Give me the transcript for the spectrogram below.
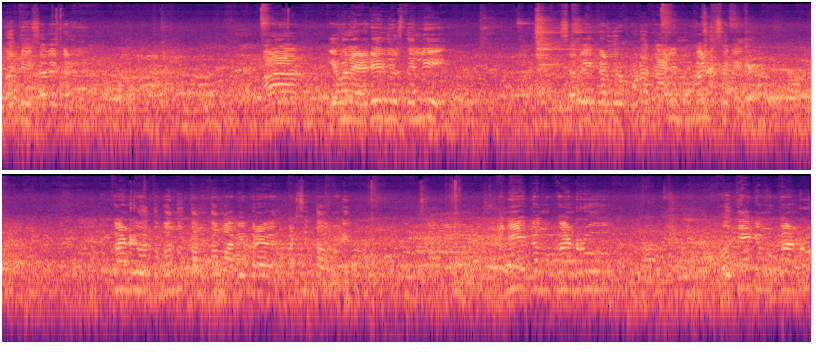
ಇವತ್ತು ಈ ಸಭೆ ಕರೆದಿದೆ. ಆ, ಕೇವಲ ಎರಡೇ ದಿವಸದಲ್ಲಿ ಸಭೆ ಕರೆದರೂ ಕೂಡ ಖಾಲಿ ಮುಖಂಡ ಸಭೆ ಇದೆ. ಮುಖಂಡರು ಇವತ್ತು ಬಂದು ತಮ್ಮ ತಮ್ಮ ಅಭಿಪ್ರಾಯ ವ್ಯಕ್ತಪಡಿಸಿ ತಾವು ಅನೇಕ ಮುಖಂಡರು, ಬಹುತೇಕ ಮುಖಂಡರು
